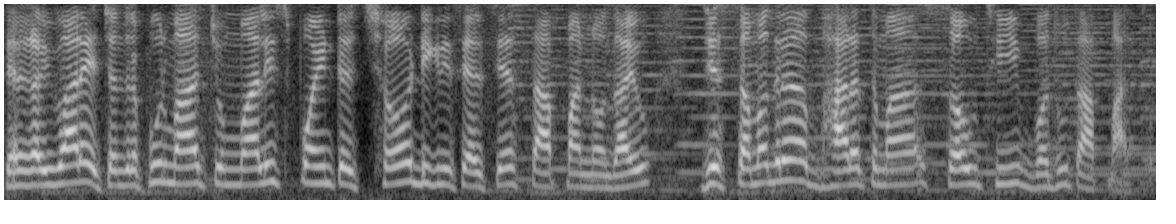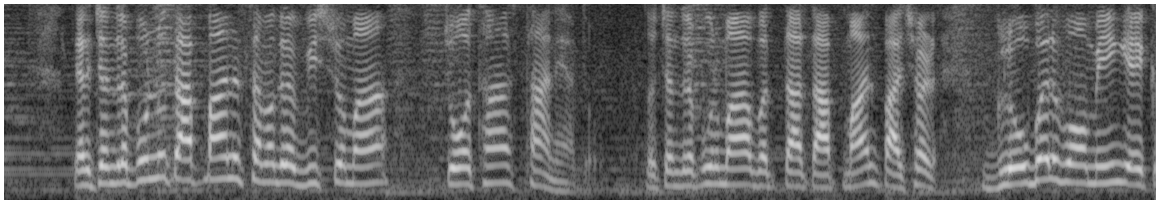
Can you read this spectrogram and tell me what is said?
ત્યારે રવિવારે ચંદ્રપુરમાં ચુમ્માલીસ પોઈન્ટ છ ડિગ્રી સેલ્સિયસ તાપમાન નોંધાયું, જે સમગ્ર ભારતમાં સૌથી વધુ તાપમાન હતું. ત્યારે ચંદ્રપુરનું તાપમાન સમગ્ર વિશ્વમાં ચોથા સ્થાને હતું. તો ચંદ્રપુરમાં વધતા તાપમાન પાછળ ગ્લોબલ વોર્મિંગ એક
